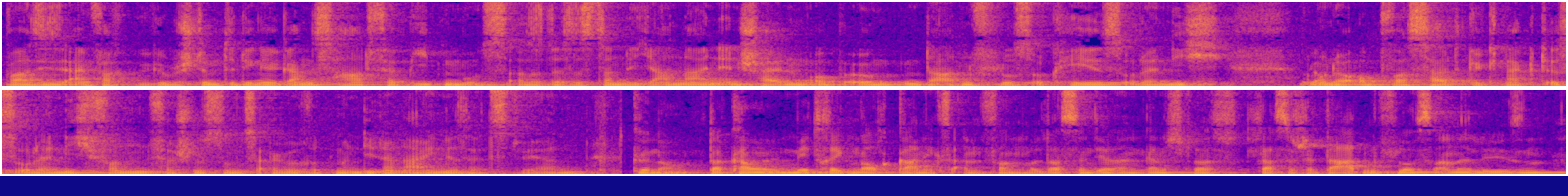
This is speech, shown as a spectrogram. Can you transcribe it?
quasi einfach bestimmte Dinge ganz hart verbieten muss. Also das ist dann eine Ja-Nein-Entscheidung, ob irgendein Datenfluss okay ist oder nicht ja. oder ob was halt geknackt ist oder nicht von Verschlüsselungsalgorithmen, die dann eingesetzt werden. Genau, da kann man mit Metriken auch gar nichts anfangen, weil das sind ja dann ganz klassische Datenflussanalysen.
